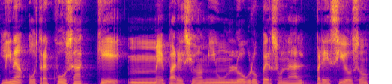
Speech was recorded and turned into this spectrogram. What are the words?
Lina, otra cosa que me a mí un logro personal precioso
